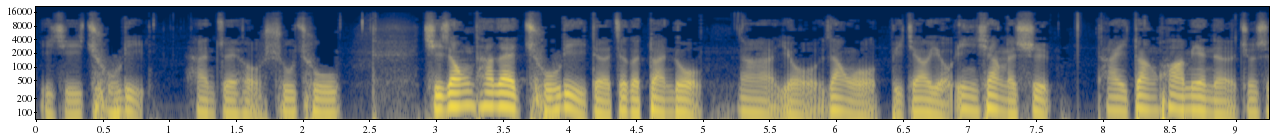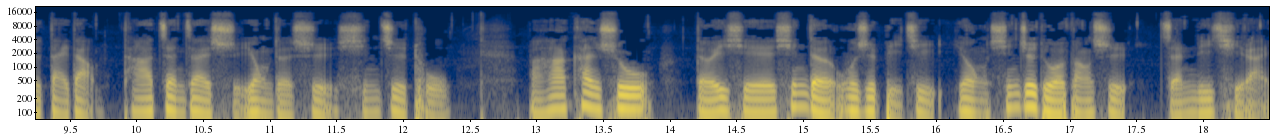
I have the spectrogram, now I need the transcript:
以及处理和最后输出。其中他在处理的这个段落，那有让我比较有印象的是。他一段画面呢，就是带到他正在使用的是心智图，把他看书的一些心得或是笔记，用心智图的方式整理起来。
